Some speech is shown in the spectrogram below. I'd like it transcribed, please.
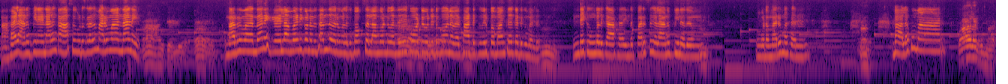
மகள் அனுப்பினாலும் காசு கொடுக்கறது மருமகன் தானே? மருமகன் தானே எல்லாம் வேண்டி கொண்டு வந்து தந்தவர் உங்களுக்கு பாக்ஸ் எல்லாம் கொண்டு வந்து போட்டு விட்டுட்டு போனவர் பாட்டுக்கு விருப்பமா கேட்கட்டுக்கு வேண்டு ம். இன்றைக்கு உங்களுக்காக இந்த பரிசுகளை அனுப்பினதும். உங்களோட மருமகன். பாலகுமார். பாலகுமார்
